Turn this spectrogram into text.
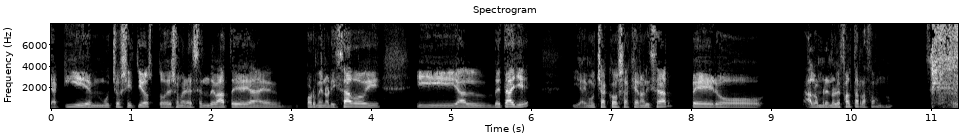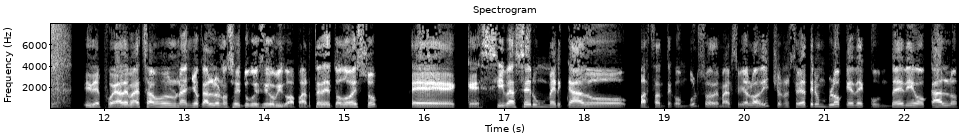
aquí en muchos sitios, todo eso merece un debate eh, pormenorizado y, y, al detalle, y hay muchas cosas que analizar, pero al hombre no le falta razón, ¿no? Y después, además, estamos en un año, Carlos, no sé si tú coincido conmigo, aparte de todo eso, eh, que sí va a ser un mercado bastante convulso. Además, el Sevilla lo ha dicho, ¿no? El Sevilla tiene un bloque de Cundé, Diego Carlos,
